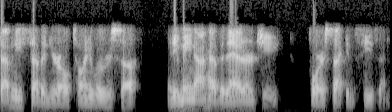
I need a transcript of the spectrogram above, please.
77 year old Tony La Russa, and he may not have the energy for a second season.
